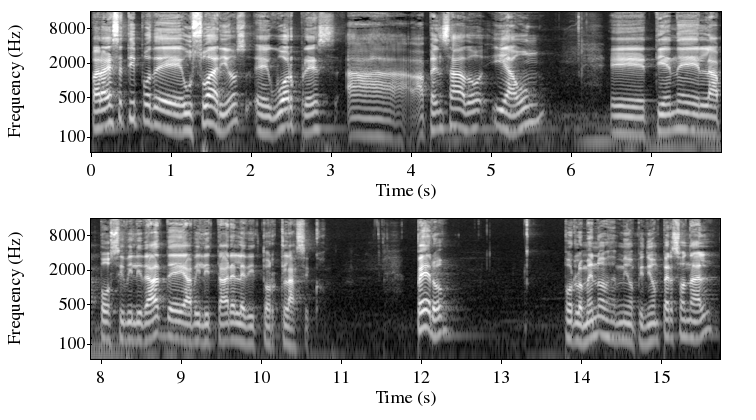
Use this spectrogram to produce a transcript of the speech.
Para ese tipo de usuarios, eh, WordPress ha, pensado y aún eh, tiene la posibilidad de habilitar el editor clásico. Pero, por lo menos en mi opinión personal,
